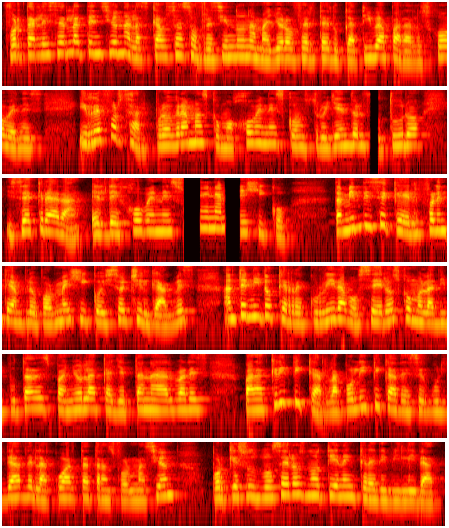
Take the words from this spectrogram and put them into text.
fortalecer la atención a las causas ofreciendo una mayor oferta educativa para los jóvenes y reforzar programas como Jóvenes Construyendo el Futuro y se creará el de Jóvenes en México también dice que el Frente Amplio por México y Xochil Gálvez han tenido que recurrir a voceros como la diputada española Cayetana Álvarez para criticar la política de seguridad de la Cuarta Transformación porque sus voceros no tienen credibilidad.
